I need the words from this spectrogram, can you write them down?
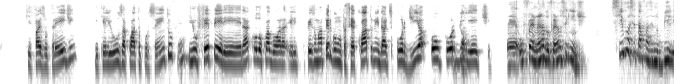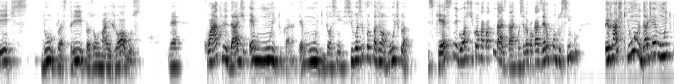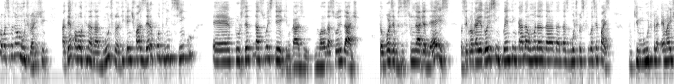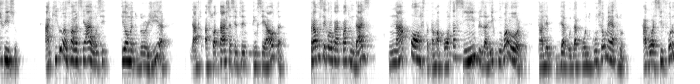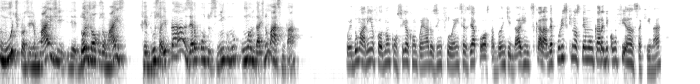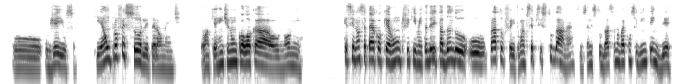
que faz o trading e que ele usa 4%. Sim. E o Fê Pereira colocou agora, ele fez uma pergunta: se é quatro unidades por dia ou por então, bilhete. É, o Fernando, o Fernando é o seguinte: se você está fazendo bilhetes duplas, triplas ou mais jogos, né? Quatro unidades é muito, cara. É muito. Então, assim, se você for fazer uma múltipla, esquece esse negócio de colocar quatro unidades, tá? Você vai colocar 0,5. Eu já acho que uma unidade é muito para você fazer uma múltipla. A gente até falou aqui nas, nas múltiplas aqui que a gente faz 0,25 é, por cento da sua stake, no caso, no valor da sua unidade. Então, por exemplo, se a sua unidade é 10, você colocaria 2,50 em cada uma da, da, das múltiplas que você faz, porque múltipla é mais difícil. Aqui, quando eu falo assim, ah, você tem uma metodologia, a, a sua taxa tem que ser alta, para você colocar quatro unidades na aposta, tá? Uma aposta simples ali com valor, tá? De, de, de acordo com o seu método. Agora, se for múltiplo, ou seja, mais de, de dois jogos ou mais, reduz isso aí para 0,5, uma unidade no máximo, tá? O Edu Marinho falou: não consigo acompanhar os influencers de aposta, bandidagem descarada. É por isso que nós temos um cara de confiança aqui, né? O, o Geilson, que é um professor, literalmente. Então aqui a gente não coloca o nome. Porque senão você pega qualquer um que fica inventando, ele está dando o prato feito, mas você precisa estudar, né? Se você não estudar, você não vai conseguir entender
